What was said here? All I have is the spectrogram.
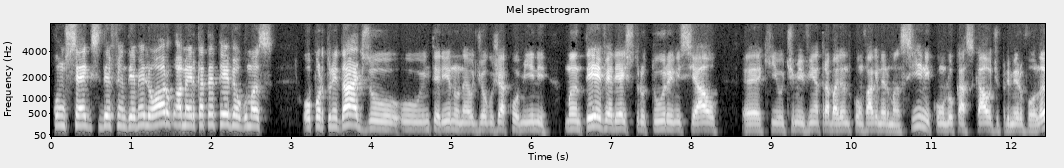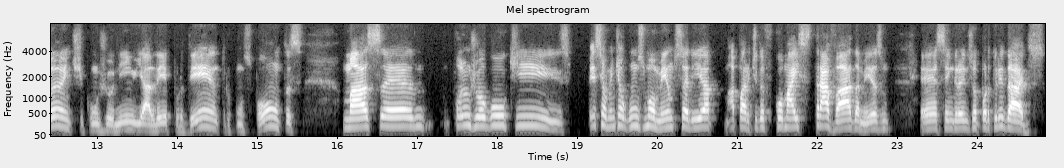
consegue se defender melhor. O América até teve algumas oportunidades, o, o interino, né, o Diogo Giacomini, manteve ali a estrutura inicial é, que o time vinha trabalhando com Wagner Mancini, com o Lucas Cal de primeiro volante, com o Juninho e Alê por dentro, com os pontas, mas é, foi um jogo que, especialmente em alguns momentos ali, a, a partida ficou mais travada mesmo, é, sem grandes oportunidades.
